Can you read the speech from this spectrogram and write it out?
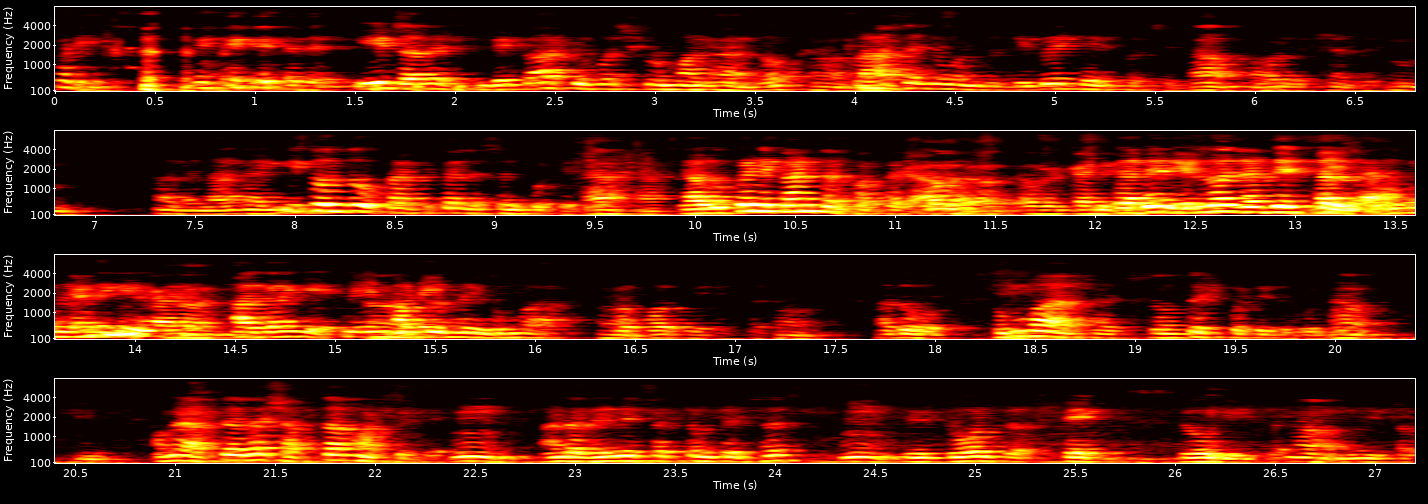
ಪಡಿ. ಅದೇ. ಈ ತರ ಬೇಕಾಷ್ಟು ವಿಮರ್ಶೆಗಳು ಮಾಡಿದ್ರು ಕ್ಲಾಸ್ ಕ್ಲಾಸಲ್ಲಿ ಒಂದು ಡಿಬೇಟ್ ಏರ್ಪಡಿಸಿದ್ರು ಹಾ, ಹಾ. ವರದಕ್ಷಿಣೆ ಹ್ಮ್. ಹಾಗಾಗಿ ಇದೊಂದು ಪ್ರಾಕ್ಟಿಕಲ್ ಲೆಸನ್ ಕೊಟ್ಟಿದ್ದೆ. ಯಾವ್ದು ಕಣ್ಣಿ ಕಾಣ್ತಾರೆ ಪಕ್ಕ ಅದೇನು ಎಲ್ಲೋ ನಡೆದಿತ್ತಲ್ಲ. ಹಾಗಾಗಿ ಮಕ್ಕಳಲ್ಲಿ ತುಂಬಾ. ಪ್ರಭಾವ ಬೀರಿರ್ತದೆ ಅದು ತುಂಬಾ ಸಂತೋಷ ಪಟ್ಟಿದ್ದು. ಆಮೇಲೆ ಅಷ್ಟೆಲ್ಲ ಶಬ್ದ ಮಾಡ್ತಿದ್ದೆ. ಹ್ಮ್. Under any circumstances hmm. We don't take dowry. ಈ ಥರ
